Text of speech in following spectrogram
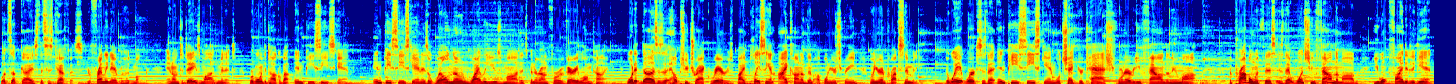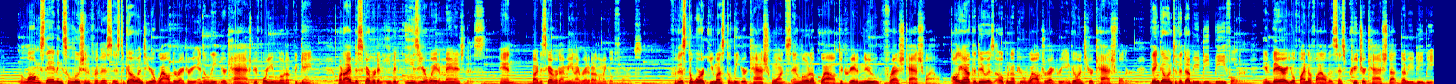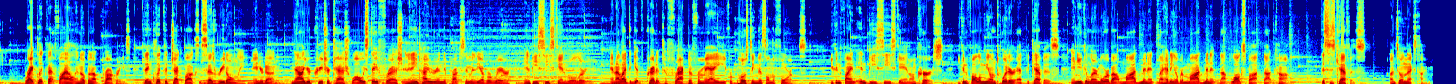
What's up guys, this is Kefis, your friendly neighborhood monk, and on today's Mod Minute, we're going to talk about NPC Scan. NPC Scan is a well-known, widely used mod that's been around for a very long time. What it does is it helps you track rares by placing an icon of them up on your screen when you're in proximity. The way it works is that NPC Scan will check your cache for whenever you found a new mob. The problem with this is that once you found the mob, you won't find it again. The long-standing solution for this is to go into your WoW directory and delete your cache before you load up the game. But I've discovered an even easier way to manage this. And by discovered I mean I read about it on my guild forums. For this to work, you must delete your cache once and load up WoW to create a new, fresh cache file. All you have to do is open up your WoW directory and go into your cache folder. Then go into the WDB folder. And there you'll find a file that says creaturecache.wdb. Right click that file and open up properties. Then click the checkbox that says read only and you're done. Now your creature cache will always stay fresh and anytime you're in the proximity of a rare, NPC scan will alert you. And I like to give credit to Fracta from AIE for posting this on the forums. You can find NPC scan on Curse. You can follow me on Twitter at TheKefis, and you can learn more about Mod Minute by heading over to modminute.blogspot.com. This is Kefis. Until next time.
